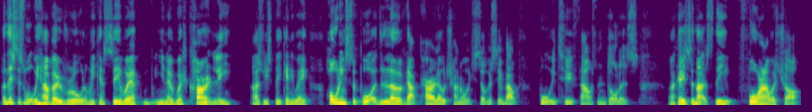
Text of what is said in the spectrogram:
But this is what we have overall. And we can see we're, you know, we're currently, as we speak anyway, holding support at the low of that parallel channel, which is obviously about $42,000. Okay, so that's the four hour chart.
